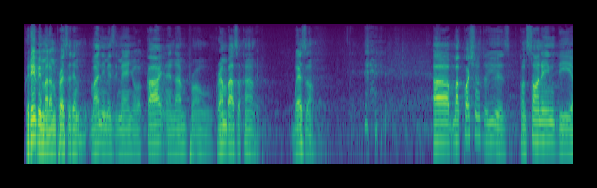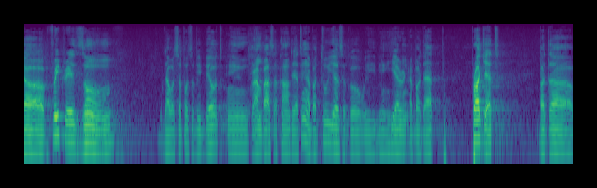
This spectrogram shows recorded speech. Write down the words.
Good evening, Madam President. My name is Emmanuel Kai, and I'm from Grand Bassa County, Western. uh, my question to you is concerning the uh, free trade zone that was supposed to be built in Grand Bassa County. I think about two years ago we've been hearing about that project, but uh,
